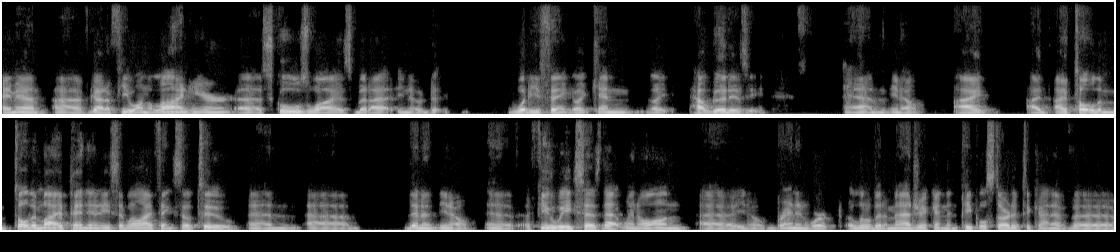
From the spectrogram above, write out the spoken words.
hey man, uh, I've got a few on the line here, uh, schools wise, but I, you know, d- what do you think? Like, can like how good is he? And you know, I I I told him told him my opinion, and he said, well, I think so too. And um, then you know, in a, a, few weeks as that went on, uh, you know, Brandon worked a little bit of magic, and then people started to kind of uh,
